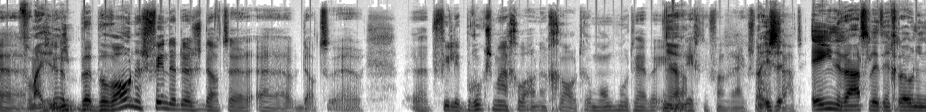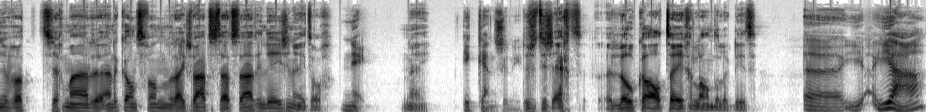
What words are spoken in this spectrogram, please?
Eh, Voor mij is het de niet- be- bewoners vinden dus dat, eh, dat eh, Philip Broeksma gewoon een grotere mond moet hebben in Ja. de richting van Maar is er Rijkswaterstaat. één raadslid in Groningen wat zeg maar aan de kant van Rijkswaterstaat staat in deze? Nee, toch? Nee, Nee. ik ken ze niet. Dus het is echt lokaal tegen landelijk dit. Ja, ja,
